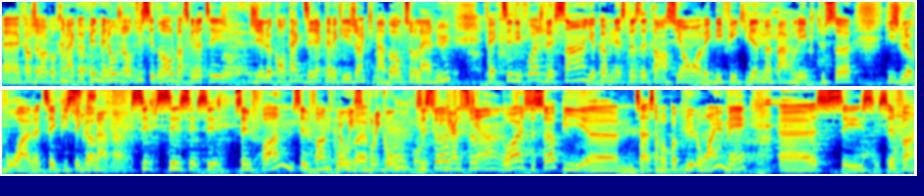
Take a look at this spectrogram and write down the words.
euh, quand j'ai rencontré ma copine. Mais là aujourd'hui, c'est drôle parce que là, tu sais, j'ai le contact direct avec les gens qui m'abordent sur la rue. Fait que tu sais, des fois, je le sens. Il y a comme une espèce de tension avec des filles qui viennent me parler puis tout ça. Puis je le vois là, tu sais. Puis c'est comme, c'est le fun, c'est le fun pour. Oui, euh, pour les go. c'est ça, C'est ça. Ouais, c'est ça. Puis euh, ça, ça va pas plus loin, mais euh, c'est c'est le fun.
